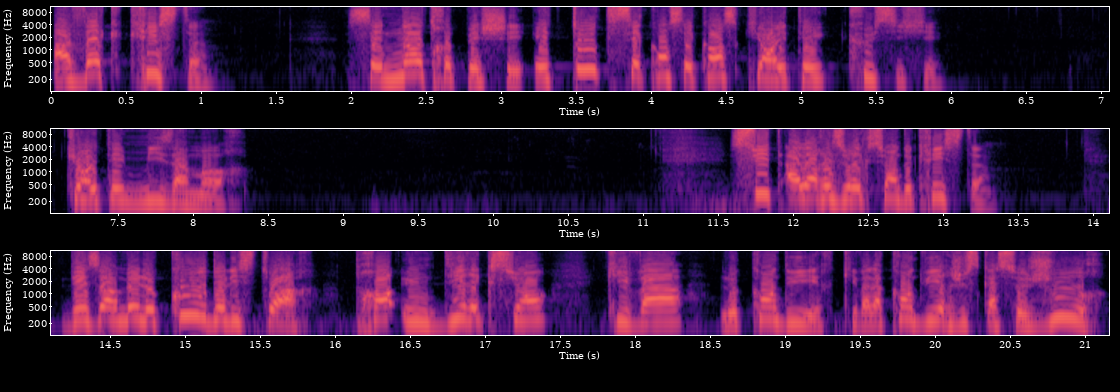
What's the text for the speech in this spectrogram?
avec Christ, c'est notre péché et toutes ses conséquences qui ont été crucifiées, qui ont été mises à mort. Suite à la résurrection de Christ, désormais le cours de l'histoire prend une direction qui va le conduire, qui va la conduire jusqu'à ce jour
